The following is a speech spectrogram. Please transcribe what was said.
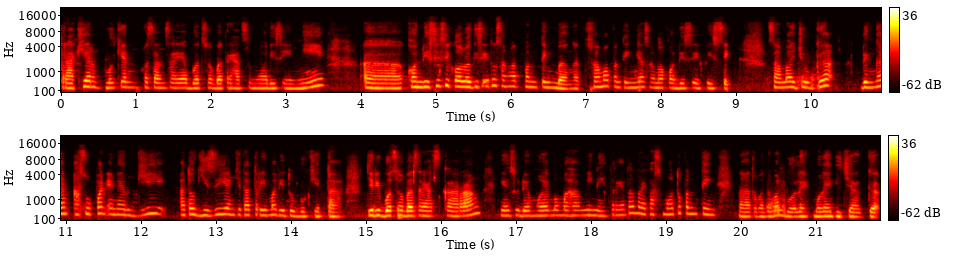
terakhir mungkin pesan saya buat sobat rehat semua di sini, uh, kondisi psikologis itu sangat penting banget, sama pentingnya sama kondisi fisik, sama juga dengan asupan energi atau gizi yang kita terima di tubuh kita. Jadi buat sobat sehat sekarang yang sudah mulai memahami nih, ternyata mereka semua tuh penting. Nah, teman-teman boleh mulai dijaga,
